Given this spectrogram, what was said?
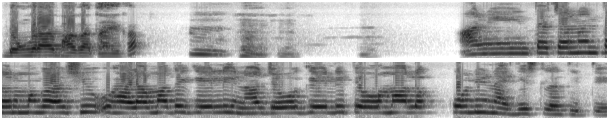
डोंगराळ भागात आहे का? हम्म. हम्म, हम्म, आणि त्याच्यानंतर मग अशी व्हाळामध्ये गेली ना जेव्हा गेली तेव्हा मला कोणी नाही दिसलं तिथे.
